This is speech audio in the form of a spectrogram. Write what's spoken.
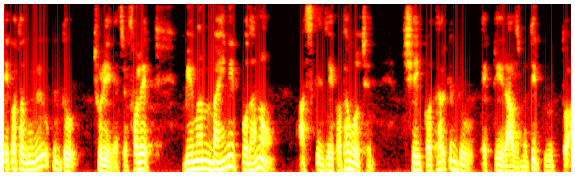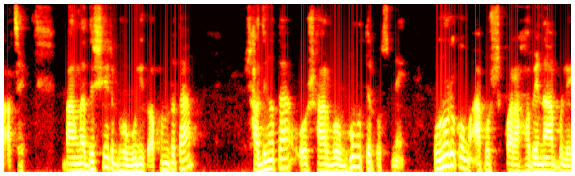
এই কথাগুলিও কিন্তু ছড়িয়ে গেছে। ফলে বিমান বাহিনীর প্রধানও আজকে যে কথা বলছেন, সেই কথার কিন্তু একটি রাজনৈতিক গুরুত্ব আছে। বাংলাদেশের ভৌগোলিক অখণ্ডতা, স্বাধীনতা ও সার্বভৌমত্বের প্রশ্নে কোনো রকম আপোষ করা হবে না বলে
